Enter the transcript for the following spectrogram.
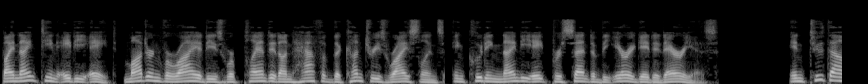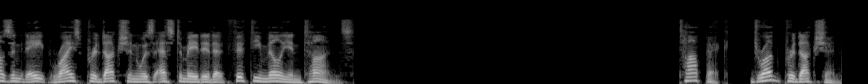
By 1988, modern varieties were planted on half of the country's ricelands, including 98% of the irrigated areas. In 2008 rice production was estimated at 50 million tons. Drug production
